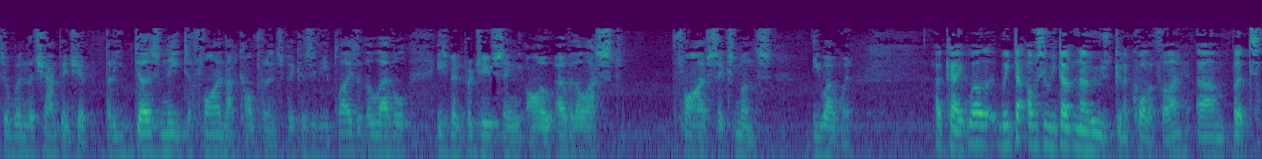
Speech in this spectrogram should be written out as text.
to win the championship. But he does need to find that confidence because if he plays at the level he's been producing over the last five, six months, he won't win. Okay, well, we obviously we don't know who's going to qualify, um, but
